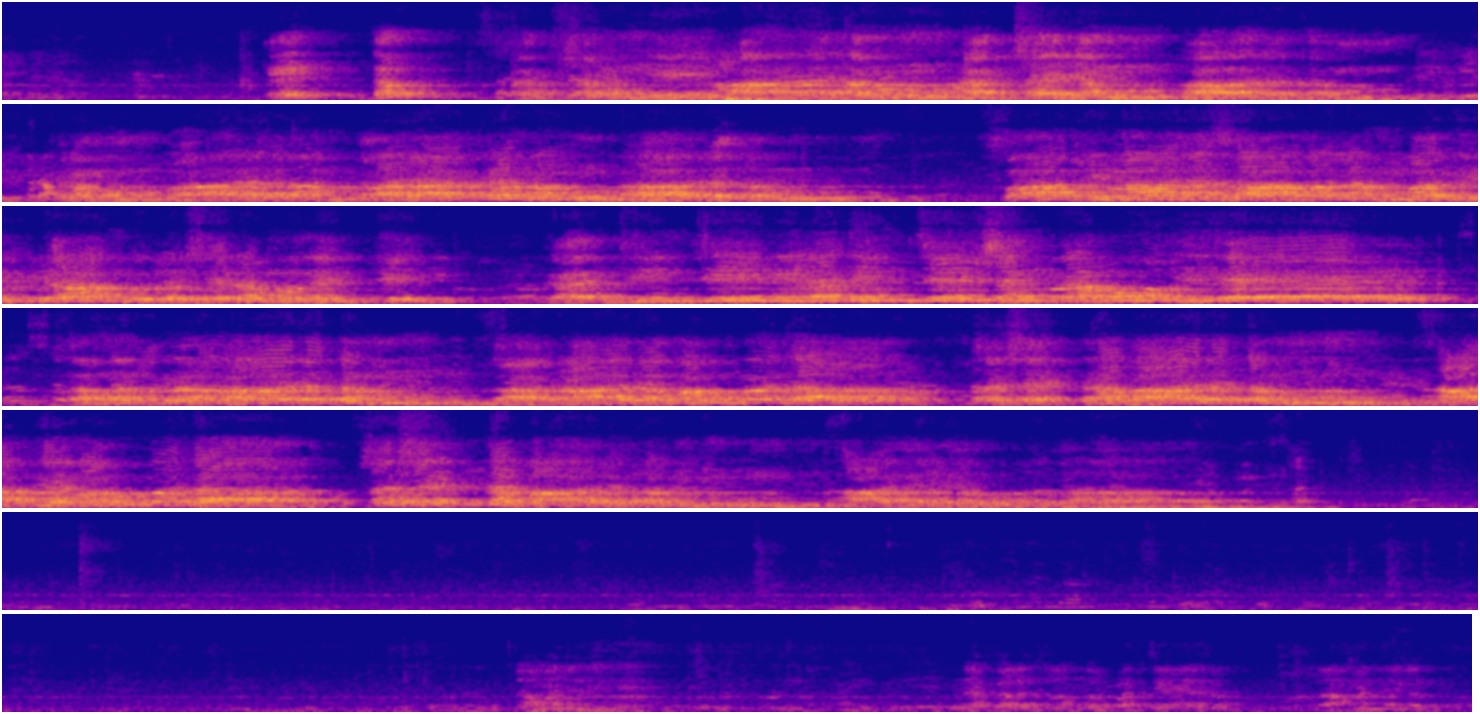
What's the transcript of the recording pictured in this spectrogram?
ఏకం సక్షమ్యే భారతం అక్షయం భారతం. విక్రమం భారతం. ఇందాక అందరూ పరిచయం అయ్యారు రామాంజలి గారు ప్రకాష్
